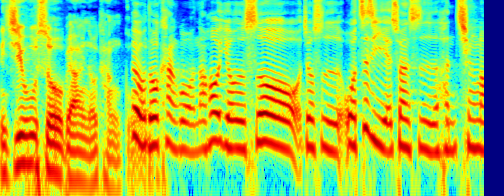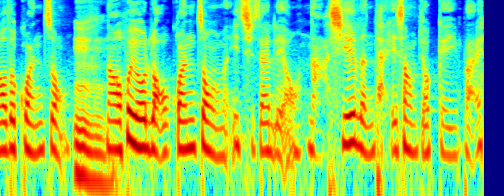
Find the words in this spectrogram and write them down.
你几乎所有表演都看过。对，我都看过。然后有的时候就是我自己也算是很勤劳的观众，嗯，然后会有老观众们一起在聊哪些人台上比较 gay 白。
